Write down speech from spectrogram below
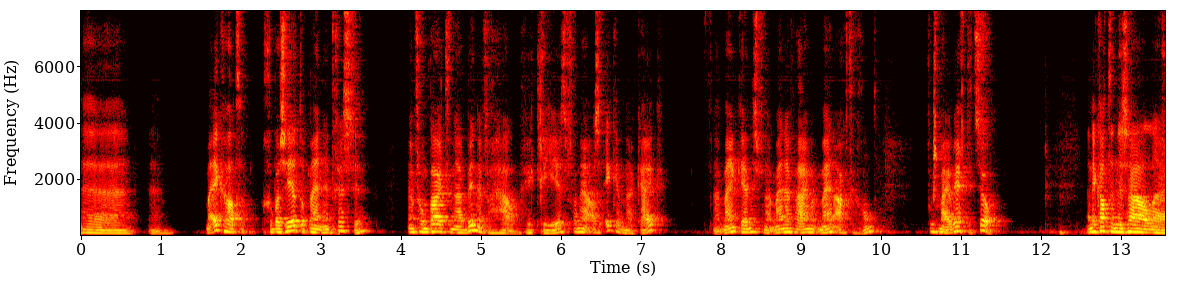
Uh, maar ik had gebaseerd op mijn interesse een van buiten naar binnen verhaal gecreëerd. Van ja, als ik er naar kijk, vanuit mijn kennis, vanuit mijn ervaring, met mijn achtergrond, volgens mij werkt het zo. En ik had in de zaal uh,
